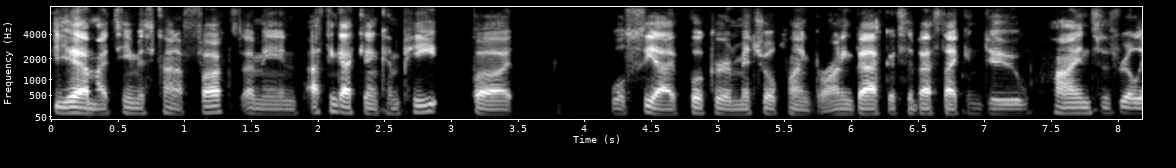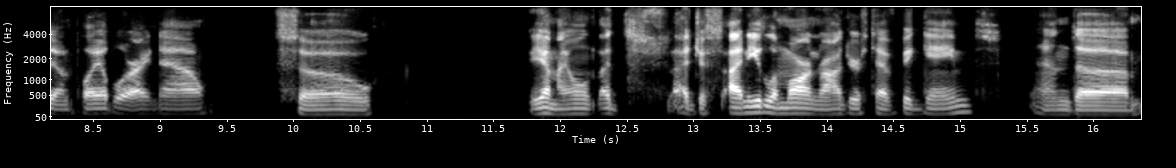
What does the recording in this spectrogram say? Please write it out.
yeah, my team is kind of fucked. I mean, I think I can compete, but we'll see. I have Booker and Mitchell playing running back. It's the best I can do. Hines is really unplayable right now. So, yeah, my own. That's, I just I need Lamar and Rogers to have big games, and um,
